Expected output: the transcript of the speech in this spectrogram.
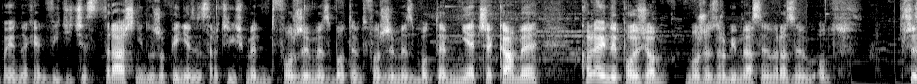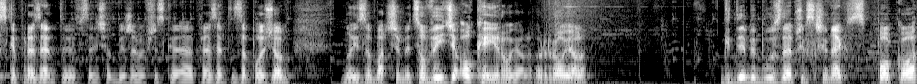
Bo jednak jak widzicie, strasznie dużo pieniędzy straciliśmy. Tworzymy z botem, tworzymy z botem, nie czekamy. Kolejny poziom. Może zrobimy następnym razem od wszystkie prezenty, w sensie odbierzemy wszystkie prezenty za poziom. No i zobaczymy, co wyjdzie. Okej, Royal, Royal. Gdyby był z lepszych skrzynek, spoko.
